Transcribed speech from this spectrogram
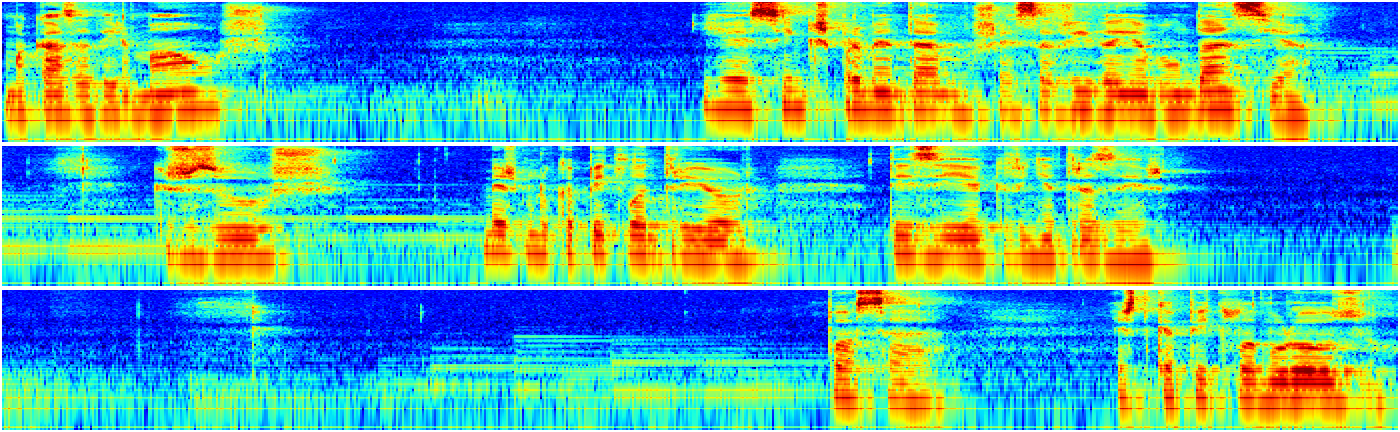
uma casa de irmãos e é assim que experimentamos essa vida em abundância que Jesus, mesmo no capítulo anterior, dizia que vinha trazer. Possa este capítulo amoroso,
